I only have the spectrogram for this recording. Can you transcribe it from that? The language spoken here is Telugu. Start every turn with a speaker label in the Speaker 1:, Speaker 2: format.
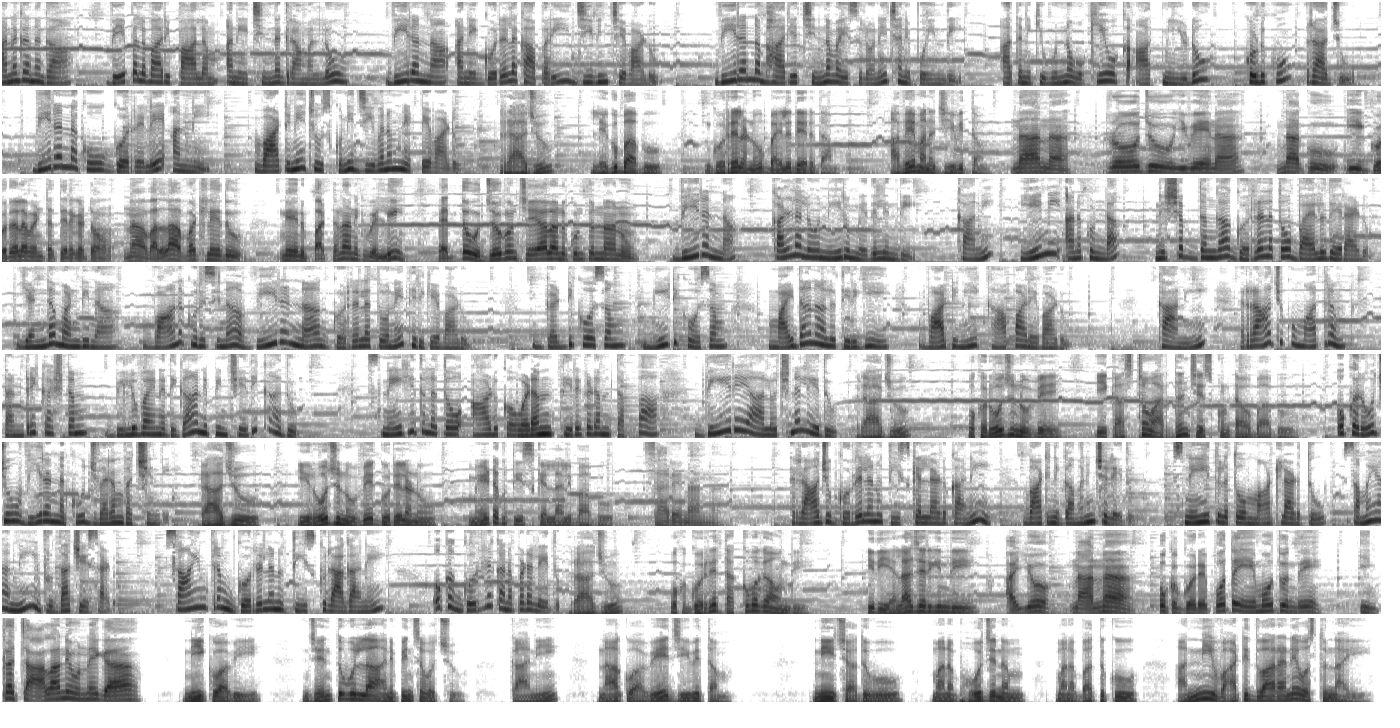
Speaker 1: అనగనగా వేపలవారి పాలెం అనే చిన్న గ్రామంలో వీరన్న అనే గొర్రెల కాపరి జీవించేవాడు. వీరన్న భార్య చిన్న వయసులోనే చనిపోయింది. అతనికి ఉన్న ఒకే ఒక ఆత్మీయుడు కొడుకు రాజు. వీరన్నకు గొర్రెలే అన్నీ. వాటినే చూసుకుని జీవనం నెట్టేవాడు.
Speaker 2: రాజు లెగుబాబు గొర్రెలను బయలుదేరుదాం. అవే మన జీవితం.
Speaker 3: నాన్న రోజూ ఇవేనా? నాకు ఈ గొర్రెల వెంట తిరగటం నా వల్ల అవ్వట్లేదు. నేను పట్టణానికి వెళ్ళి పెద్ద ఉద్యోగం చేయాలనుకుంటున్నాను.
Speaker 1: వీరన్న కళ్ళలో నీరు మెదిలింది. కాని ఏమీ అనకుండా నిశ్శబ్దంగా గొర్రెలతో బయలుదేరాడు. ఎండ మండినా వాన కురిసినా వీరన్న గొర్రెలతోనే తిరిగేవాడు. గడ్డి కోసం నీటి కోసం మైదానాలు తిరిగి వాటిని కాపాడేవాడు. కాని రాజుకు మాత్రం తండ్రి కష్టం విలువైనదిగా అనిపించేది కాదు. స్నేహితులతో ఆడుకోవడం తిరగడం తప్ప వేరే ఆలోచన లేదు.
Speaker 2: రాజు ఒకరోజు నువ్వే ఈ కష్టం అర్థం చేసుకుంటావు బాబు.
Speaker 1: ఒకరోజు వీరన్నకు జ్వరం వచ్చింది.
Speaker 2: రాజు ఈరోజు నువ్వే గొర్రెలను మేటకు తీసుకెళ్ళాలి బాబు.
Speaker 3: సరే నాన్న.
Speaker 1: రాజు గొర్రెలను తీసుకెళ్ళాడు కాని వాటిని గమనించలేదు. స్నేహితులతో మాట్లాడుతూ సమయాన్ని వృధా చేశాడు. సాయంత్రం గొర్రెలను తీసుకురాగానే ఒక గొర్రె కనపడలేదు.
Speaker 2: రాజు ఒక గొర్రె తక్కువగా ఉంది. ఇది ఎలా జరిగింది?
Speaker 3: అయ్యో నాన్న ఒక గొర్రెపోత ఏమవుతుంది? ఇంకా చాలానే ఉన్నాయిగా.
Speaker 2: నీకు అవి జంతువుల్లా అనిపించవచ్చు కాని నాకు అవే జీవితం. నీ చదువు మన భోజనం మన బతుకు అన్నీ వాటి ద్వారానే వస్తున్నాయి.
